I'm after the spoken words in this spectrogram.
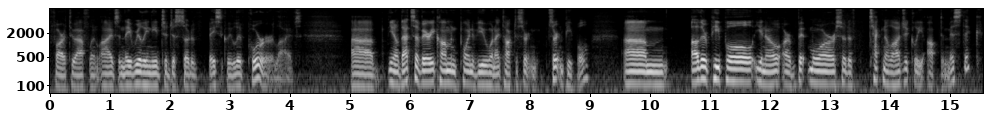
far too affluent lives, and they really need to just sort of basically live poorer lives. Uh, you know, that's a very common point of view when I talk to certain certain people. Um, other people, you know, are a bit more sort of technologically optimistic.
